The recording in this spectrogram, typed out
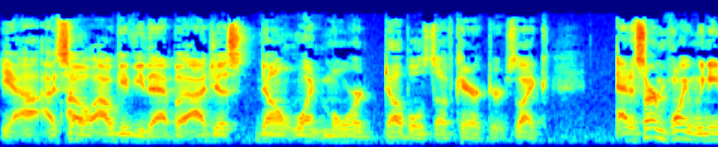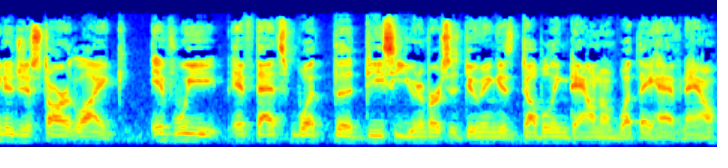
yeah. I, so I'll give you that, but I just don't want more doubles of characters. Like at a certain point, we need to just start like if we if that's what the DC universe is doing is doubling down on what they have now.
